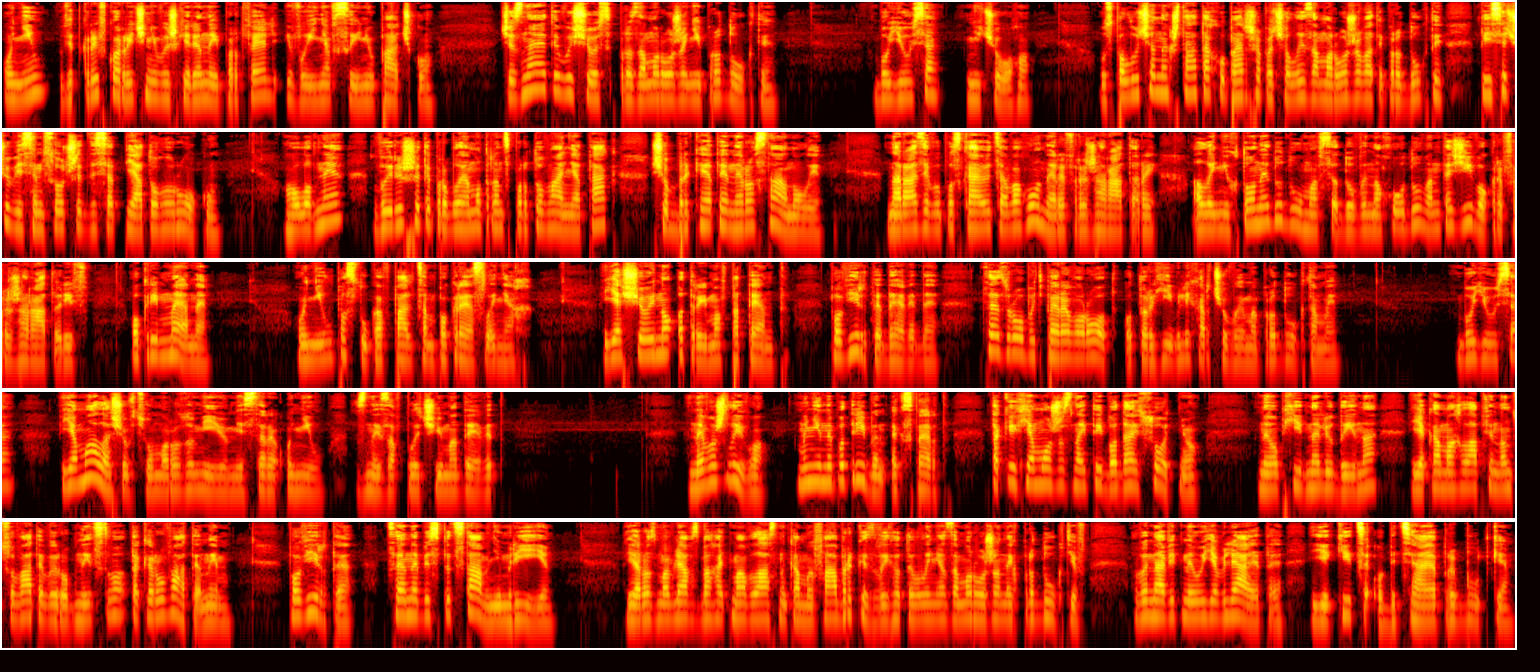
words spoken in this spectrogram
Оніл відкрив коричневий шкіряний портфель і вийняв синю пачку. Чи знаєте ви щось про заморожені продукти? Боюся, нічого. У Сполучених Штатах уперше почали заморожувати продукти 1865 року. Головне вирішити проблему транспортування так, щоб брикети не розтанули. Наразі випускаються вагони-рефрижератори, але ніхто не додумався до винаходу вантажівок рефрижераторів, окрім мене. Оніл постукав пальцем по кресленнях. Я щойно отримав патент. Повірте, Девіде, це зробить переворот у торгівлі харчовими продуктами. Боюся, я мало що в цьому розумію, містере Оніл, знизав плечима Девід. Неважливо, мені не потрібен експерт. Таких я можу знайти бодай сотню. Необхідна людина, яка могла б фінансувати виробництво та керувати ним. Повірте, це не безпідставні мрії. Я розмовляв з багатьма власниками фабрики з виготовлення заморожених продуктів. Ви навіть не уявляєте, які це обіцяє прибутки.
